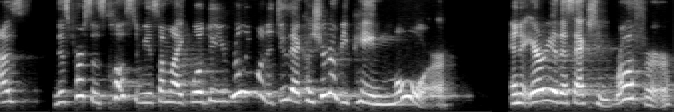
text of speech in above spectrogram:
I was this person is close to me, so I'm like, well, do you really want to do that? Because you're going to be paying more in an area that's actually rougher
